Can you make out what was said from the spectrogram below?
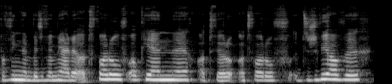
Powinny być wymiary otworów okiennych, otworów drzwiowych,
